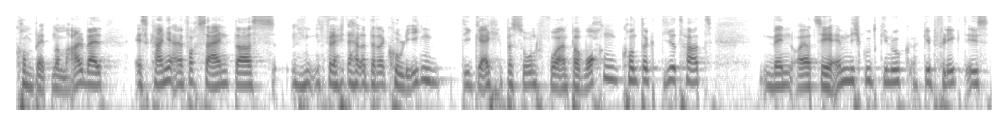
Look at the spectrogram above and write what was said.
komplett normal, weil es kann ja einfach sein, dass vielleicht einer deiner Kollegen die gleiche Person vor ein paar Wochen kontaktiert hat, wenn euer CRM nicht gut genug gepflegt ist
